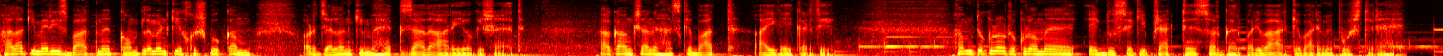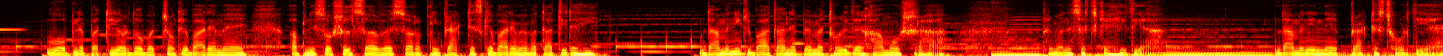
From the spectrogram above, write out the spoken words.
हालाँकि मेरी इस बात में कॉम्प्लीमेंट की खुशबू कम और जलन की महक ज़्यादा आ रही होगी शायद। आकांक्षा ने हंस के बात आई गई कर दी। हम टुकड़ों टुकड़ों में एक दूसरे की प्रैक्टिस और घर परिवार के बारे में पूछते रहे। वो अपने पति और दो बच्चों के बारे में, अपनी सोशल सर्विस और अपनी प्रैक्टिस के बारे में बताती रही। दामिनी की बात आने पे मैं थोड़ी देर खामोश रहा। फिर मैंने सच कह ही दिया। दामिनी ने प्रैक्टिस छोड़ दी है।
